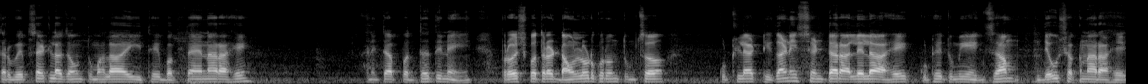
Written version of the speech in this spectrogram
तर वेबसाईटला जाऊन तुम्हाला इथे बघता येणार आहे. आणि त्या पद्धतीने प्रवेशपत्र डाउनलोड करून तुमचं कुठल्या ठिकाणी सेंटर आलेलं आहे कुठे तुम्ही एक्झाम देऊ शकणार आहे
